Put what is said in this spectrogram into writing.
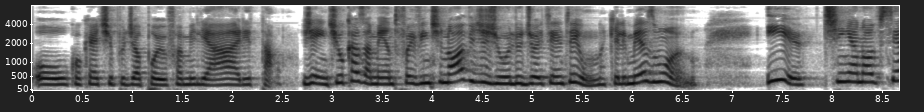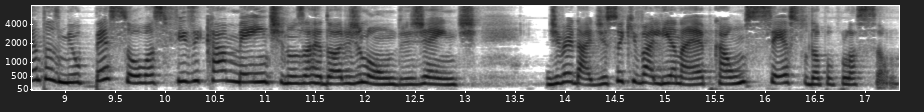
ou qualquer tipo de apoio familiar e tal. Gente, o casamento foi 29 de julho de 81, naquele mesmo ano. E tinha 900 mil pessoas fisicamente nos arredores de Londres, gente de verdade, isso equivalia na época a um sexto da população.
